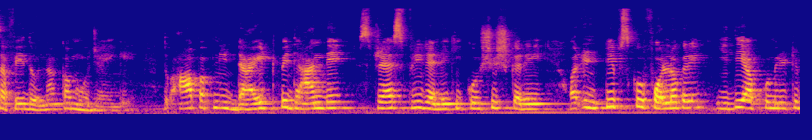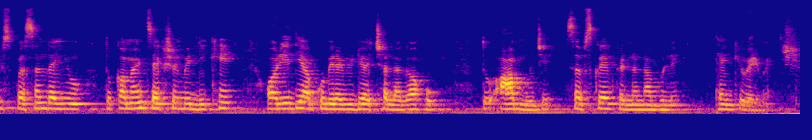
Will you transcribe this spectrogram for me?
सफ़ेद होना कम हो जाएँगे। तो आप अपनी डाइट पे ध्यान दें स्ट्रेस फ्री रहने की कोशिश करें और इन टिप्स को फॉलो करें। यदि आपको मेरी टिप्स पसंद आई हो तो कमेंट सेक्शन में लिखें और यदि आपको मेरा वीडियो अच्छा लगा हो तो आप मुझे सब्सक्राइब करना ना भूलें। थैंक यू वेरी मच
